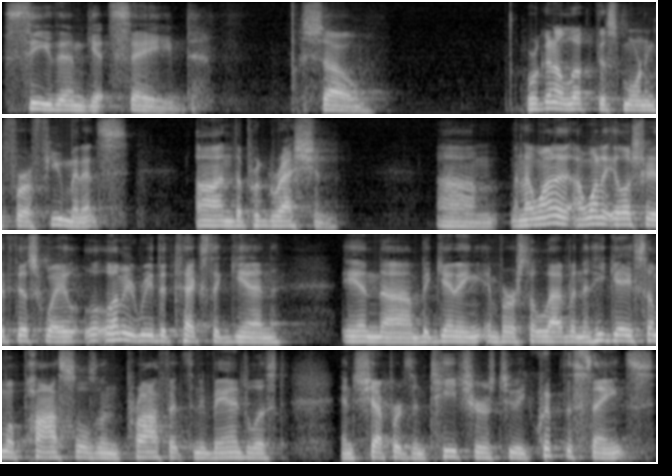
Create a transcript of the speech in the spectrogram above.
see them get saved. So, we're going to look this morning for a few minutes on the progression. Um, and I want to I wanna illustrate it this way. L- let me read the text again in uh, beginning in verse 11. Then he gave some apostles and prophets and evangelists and shepherds and teachers to equip the saints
